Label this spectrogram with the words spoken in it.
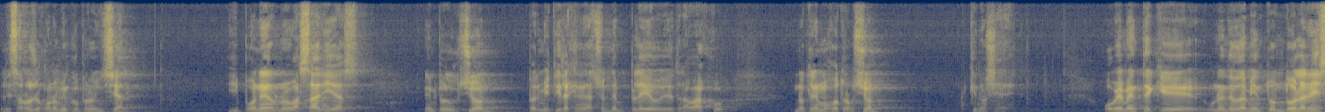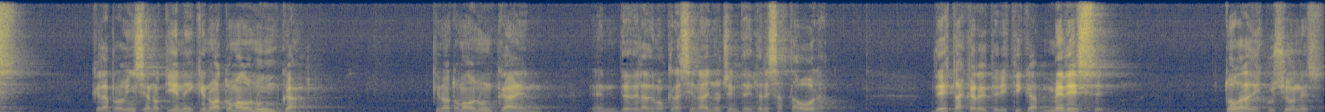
el desarrollo económico provincial y poner nuevas áreas en producción, permitir la generación de empleo y de trabajo, no tenemos otra opción que no sea esta. Obviamente que un endeudamiento en dólares que la provincia no tiene y que no ha tomado nunca, que no ha tomado nunca desde la democracia en el año 83 hasta ahora, de estas características, merece todas las discusiones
